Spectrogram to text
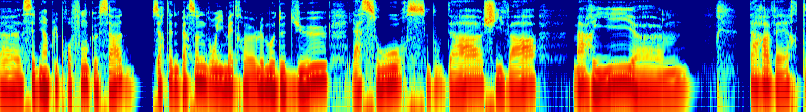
Euh, c'est bien plus profond que ça. Certaines personnes vont y mettre euh, le mot de Dieu, la source, Bouddha, Shiva, Marie, euh, Tara verte,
